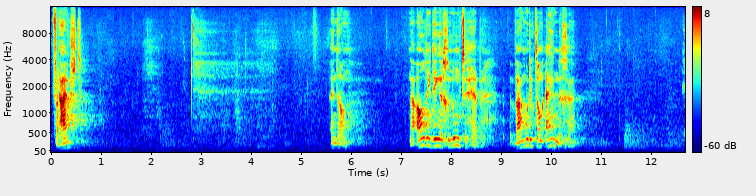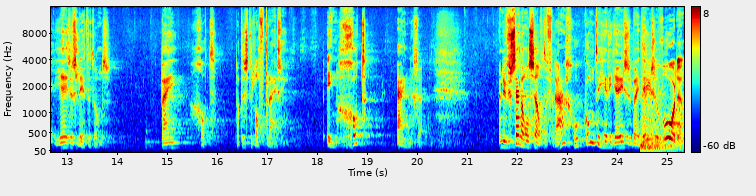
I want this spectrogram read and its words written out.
Verhuisd. En dan, na al die dingen genoemd te hebben, waar moet ik dan eindigen? Jezus leert het ons. Bij God. Dat is de lofprijzing. In God eindigen. En nu stellen we onszelf de vraag, hoe komt de Heer Jezus bij deze woorden?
